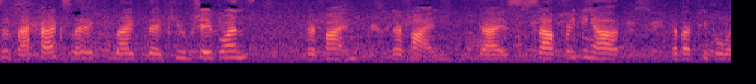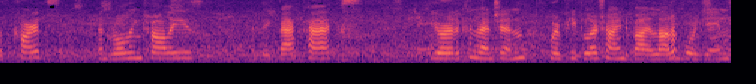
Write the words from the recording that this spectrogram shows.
With massive backpacks, like like the cube-shaped ones. They're fine. They're fine. Guys, stop freaking out about people with carts and rolling trolleys and big backpacks. You're at a convention where people are trying to buy a lot of board games,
